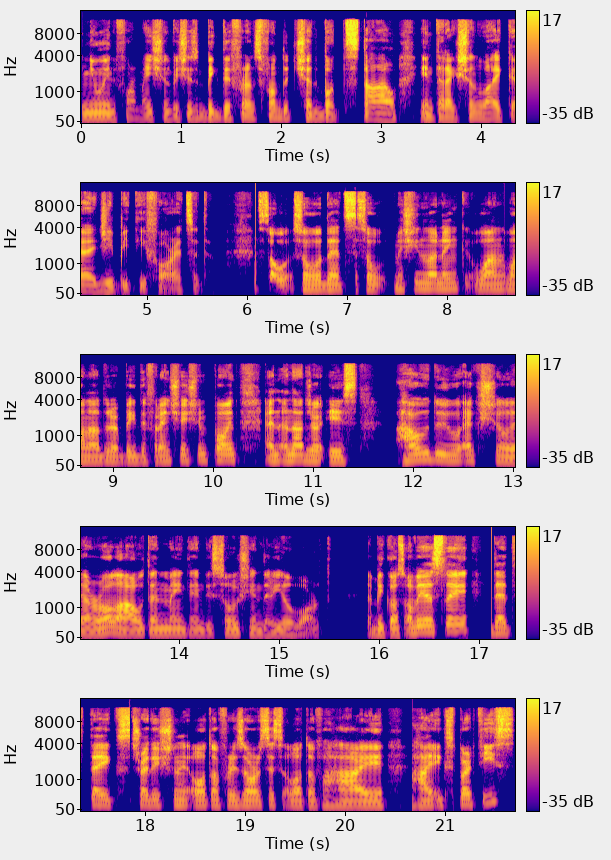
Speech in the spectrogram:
new information, which is a big difference from the chatbot style interaction like uh, GPT-4, etc. So so that's so machine learning one one other big differentiation point, and another is how do you actually roll out and maintain the solution in the real world? Because obviously that takes traditionally a lot of resources, a lot of high high expertise,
